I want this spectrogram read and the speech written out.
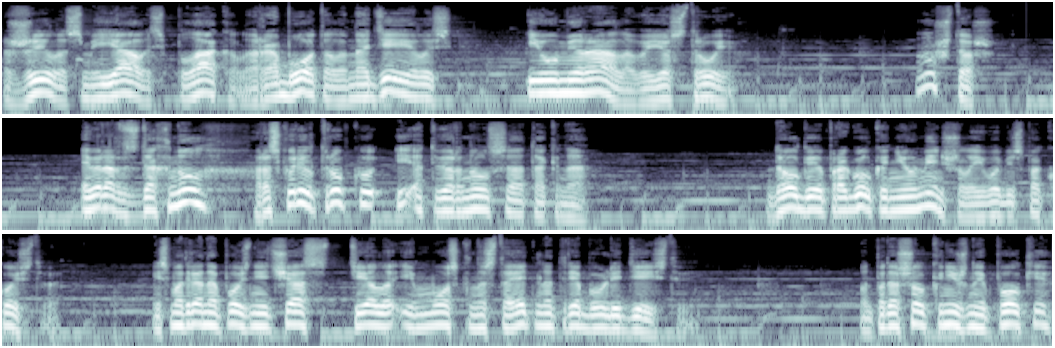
жило, смеялось, плакало, работало, надеялось и умирала в ее струях. Ну что ж, Эверард вздохнул, раскурил трубку и отвернулся от окна. Долгая прогулка не уменьшила его беспокойство. Несмотря на поздний час, тело и мозг настоятельно требовали действия. Он подошел к книжной полке,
